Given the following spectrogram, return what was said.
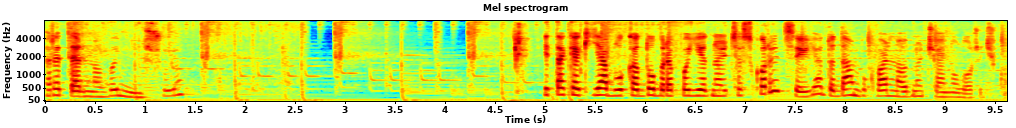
Ретельно вимішую. І так як яблука добре поєднуються з корицею, я додам буквально одну чайну ложечку.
